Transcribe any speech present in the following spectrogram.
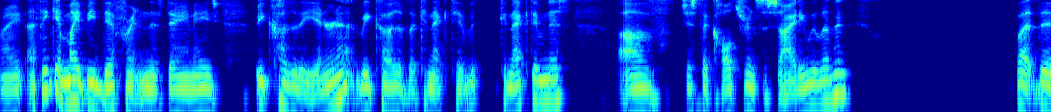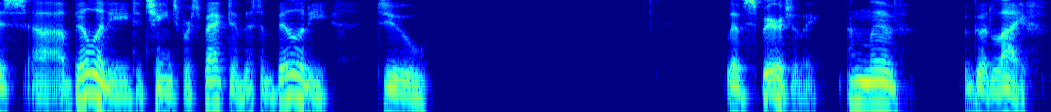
right? I think it might be different in this day and age because of the internet, because of the connectiv- connectiveness of just the culture and society we live in. But this uh, ability to change perspective, this ability to live spiritually and live a good life.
